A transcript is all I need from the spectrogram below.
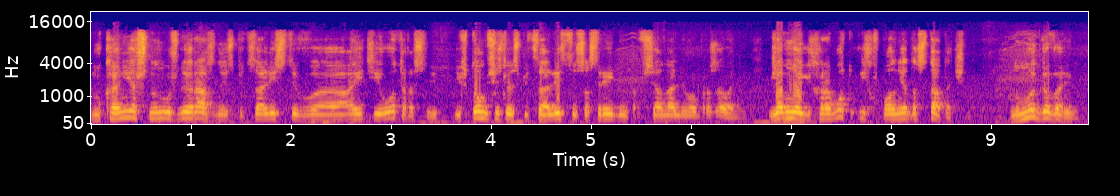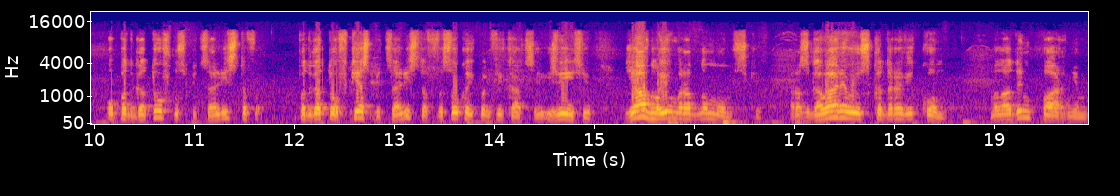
Ну, конечно, нужны разные специалисты в IT-отрасли, и в том числе специалисты со средним профессиональным образованием. Для многих работ их вполне достаточно. Но мы говорим о подготовке специалистов, подготовке специалистов высокой квалификации. Извините, я в моем родном Омске разговариваю с кадровиком, молодым парнем,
